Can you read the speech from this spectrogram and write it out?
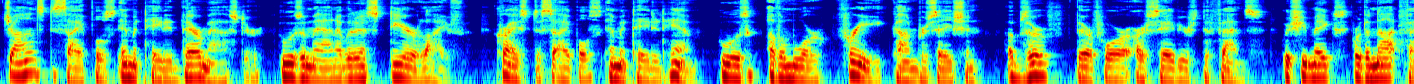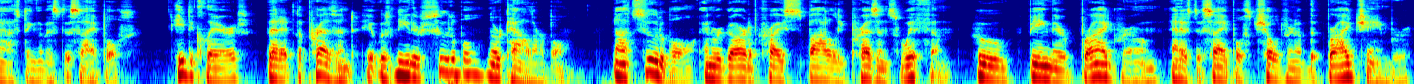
John's disciples imitated their master, who was a man of an austere life. Christ's disciples imitated him, who was of a more free conversation. Observe, therefore, our Savior's defense, which he makes for the not fasting of his disciples. He declares that at the present it was neither suitable nor tolerable. Not suitable in regard of Christ's bodily presence with them, who, being their bridegroom and his disciples children of the bride chamber,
